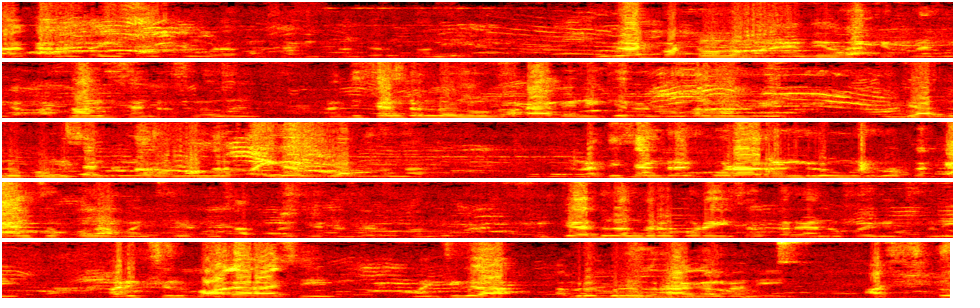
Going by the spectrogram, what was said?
సహకారంతో ఈ సంవత్సరం కూడా కొనసాగించడం జరుగుతుంది. విరాట్పట్నంలో మన ఎంబీఓ గారు చెప్పినట్టుగా పద్నాలుగు సెంటర్స్లోనూ ప్రతి సెంటర్లోనూ నూట యాభై నుంచి రెండు వందల మంది విద్యార్థులు కొన్ని సెంటర్లో రెండు వందల పైగా విద్యార్థులు ఉన్నారు. ప్రతి సెంటర్ కూడా రెండు రూములకు ఒక క్యాన్ చొప్పున మంచినీటిని సరఫరా చేయడం జరుగుతుంది. విద్యార్థులందరూ కూడా ఈ సౌకర్యాన్ని ఉపయోగించుకుని పరీక్షలు బాగా రాసి మంచిగా అభివృద్ధిలోకి రాగలరని ఆశిస్తూ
